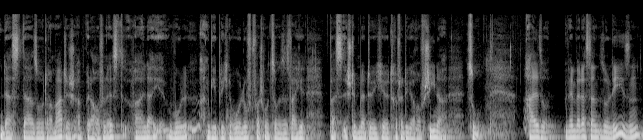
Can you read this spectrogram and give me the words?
das da so dramatisch abgelaufen ist, weil da wohl angeblich eine hohe Luftverschmutzung ist. Das gleiche was stimmt natürlich, äh, trifft natürlich auch auf China zu. Also, wenn wir das dann so lesen,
